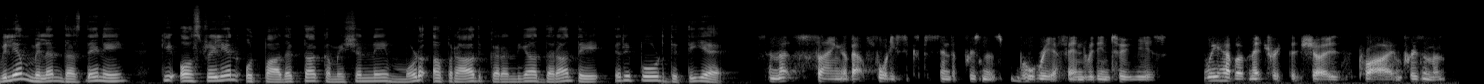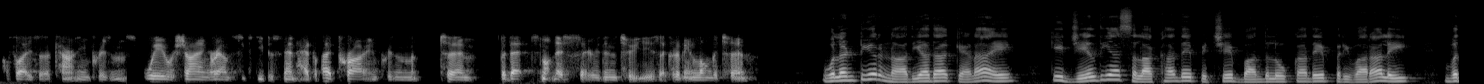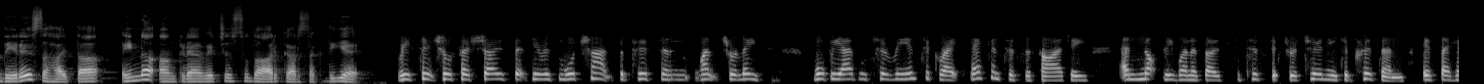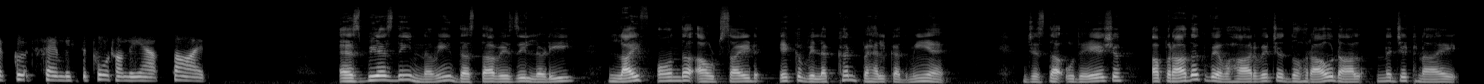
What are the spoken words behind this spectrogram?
ਵਿਲੀਅਮ ਮਿਲਨ ਦੱਸਦੇ ਨੇ ਕਿ ਆਸਟ੍ਰੇਲੀਅਨ ਉਤਪਾਦਕਤਾ ਕਮਿਸ਼ਨ ਨੇ ਮੁੜ ਅਪਰਾਧ ਕਰਨ ਦੀਆਂ ਦਰਾਂ ਤੇ ਰਿਪੋਰਟ ਦਿੱਤੀ ਹੈ and that's saying about 46% of prisoners will reoffend within 2 years. We have a metric that shows prior imprisonment of those that are currently in prisons. We were showing around 60% had a prior imprisonment term, but that's not necessary within 2 years. That could have been longer term. Volunteer Nadia ਦਾ ਕਹਿਣਾ ਹੈ ਕਿ ਜੇਲ੍ਹ ਦੀਆਂ ਸਲਾਖਾਂ ਦੇ ਪਿੱਛੇ ਬੰਦ ਲੋਕਾਂ ਦੇ ਪਰਿਵਾਰਾਂ ਲਈ ਵਧੇਰੇ ਸਹਾਇਤਾ ਇਨ੍ਹਾਂ ਅੰਕੜਿਆਂ ਵਿੱਚ ਸੁਧਾਰ ਕਰ ਸਕਦੀ ਹੈ Research also shows that there is more chance a person once released will be able to reintegrate back into society and not be one of those statistics returning to prison if they have good family support on the outside. SBS ਦੀ ਨਵੀਂ ਦਸਤਾਵੇਜ਼ੀ ਲੜੀ life on the outside ਇੱਕ ਵਿਲੱਖਣ ਪਹਿਲ ਕਦਮੀ ਹੈ ਜਿਸ ਦਾ ਉਦੇਸ਼ ਅਪਰਾਧਕ ਵਿਵਹਾਰ ਵਿੱਚ ਦੁਹਰਾਓ ਨਾਲ ਨਜਿੱਠਣਾ ਹੈ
